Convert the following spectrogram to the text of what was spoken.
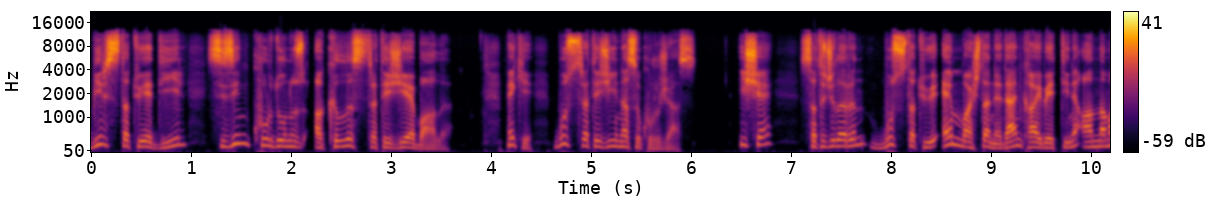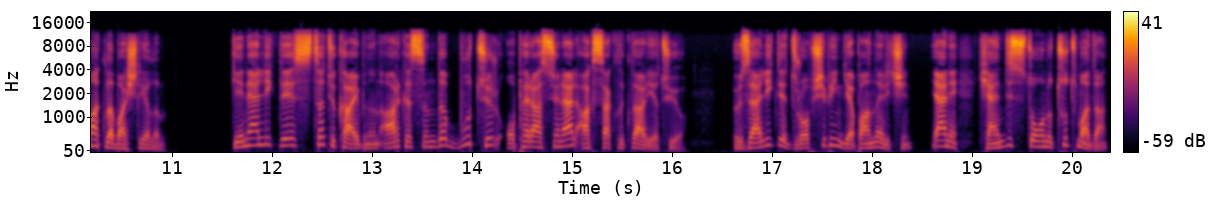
bir statüye değil, sizin kurduğunuz akıllı stratejiye bağlı. Peki bu stratejiyi nasıl kuracağız? İşe satıcıların bu statüyü en başta neden kaybettiğini anlamakla başlayalım. Genellikle statü kaybının arkasında bu tür operasyonel aksaklıklar yatıyor. Özellikle dropshipping yapanlar için, yani kendi stoğunu tutmadan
